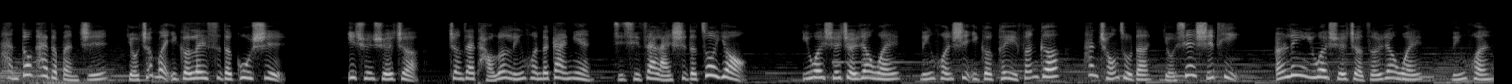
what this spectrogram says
和动态的本质。有这么一个类似的故事：一群学者正在讨论灵魂的概念及其在来世的作用。一位学者认为灵魂是一个可以分割和重组的有限实体，而另一位学者则认为灵魂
